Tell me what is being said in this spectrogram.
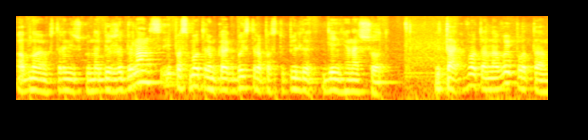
Обновим страничку на бирже Binance и посмотрим, как быстро поступили деньги на счет. Итак, вот она выплата.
